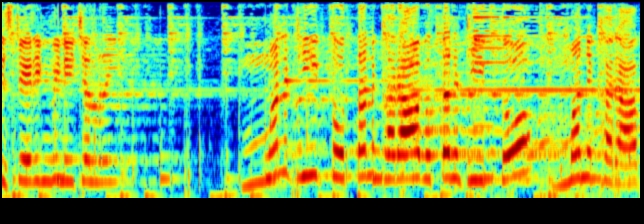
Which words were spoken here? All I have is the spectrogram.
स्टेयरिंग भी नहीं चल रही। मन ठीक तो तन खराब, तन ठीक तो मन खराब,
